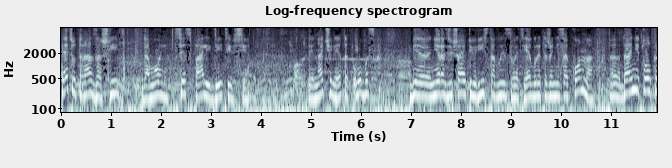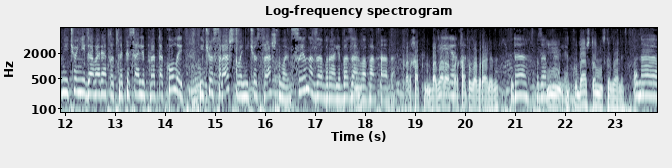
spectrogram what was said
Пять утра зашли домой, все спали, дети все. И начали этот обыск. Не разрешают юриста вызвать. Я говорю, это же незаконно. Э, Да они толком ничего не говорят. Вот написали протоколы, ничего страшного, ничего страшного. Сына забрали, Базарова Фархада. Фархат, Базарова И это- Фархата забрали, да? Да, забрали. куда, что не сказали? На,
